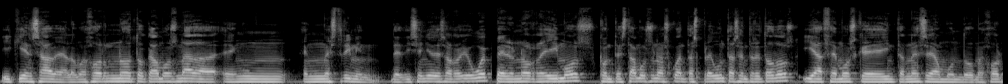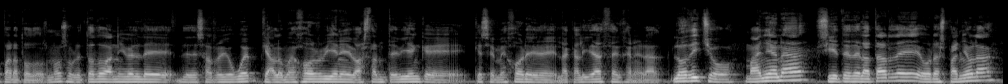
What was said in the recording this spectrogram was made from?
y quién sabe, a lo mejor no tocamos nada en un, en un streaming de diseño y desarrollo web, pero nos reímos, contestamos unas cuantas preguntas entre todos y hacemos que Internet sea un mundo mejor para todos, ¿no? Sobre todo a nivel de, desarrollo web, que a lo mejor viene bastante bien que, que se mejore la calidad en general. Dicho, mañana, 7 de la tarde, hora española,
